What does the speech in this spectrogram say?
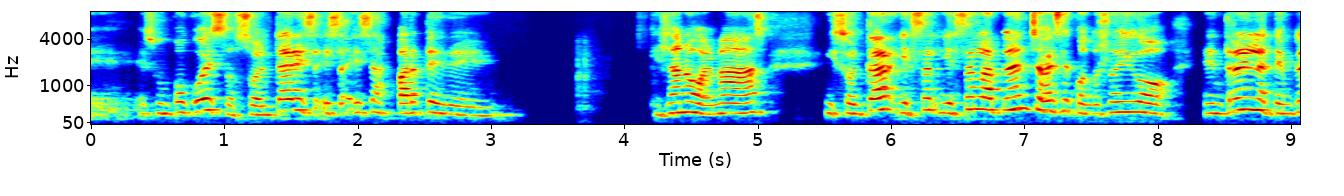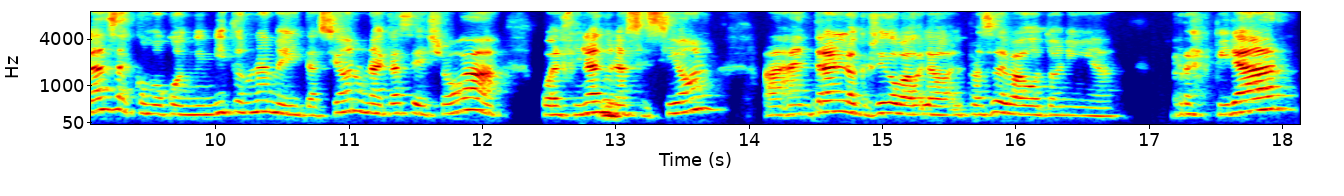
eh, es un poco eso, soltar es- esa- esas partes de que ya no van más y soltar y hacer, y hacer la plancha. A veces cuando yo digo entrar en la templanza es como cuando invito en una meditación, una clase de yoga o al final de una sesión a, entrar en lo que yo digo, lo- el proceso de vagotonía. Respirar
